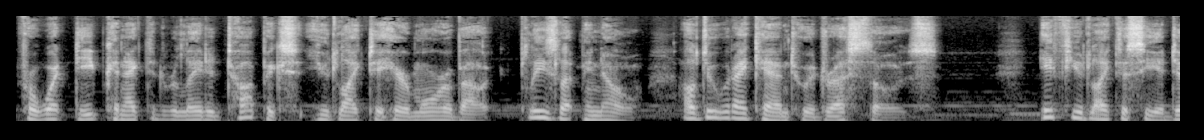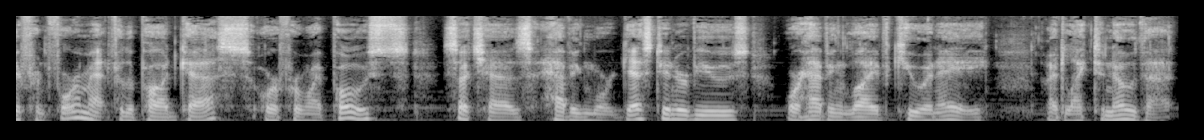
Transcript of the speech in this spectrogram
for what deep connected related topics you'd like to hear more about, please let me know. I'll do what I can to address those. If you'd like to see a different format for the podcasts or for my posts, such as having more guest interviews or having live Q&A, I'd like to know that.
